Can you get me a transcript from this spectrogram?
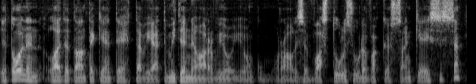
Ja toinen laitetaan tekemään tehtäviä, että miten ne arvioi jonkun moraalisen vastuullisuuden vaikka jossain keississä –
